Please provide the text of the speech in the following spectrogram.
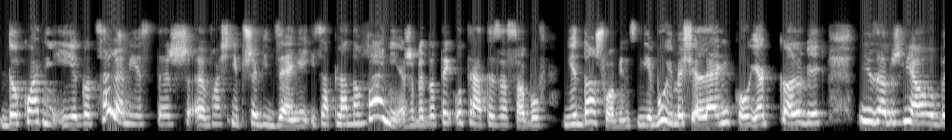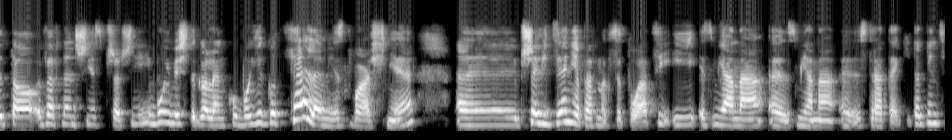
dokładnie i jego celem jest też e, właśnie przewidzenie i zaplanowanie, żeby do tej utraty zasobów nie doszło, więc nie bójmy się lęku, jakkolwiek nie zabrzmiałoby to wewnętrznie sprzecznie, nie bójmy się tego lęku, bo jego celem jest właśnie e, przewidzenie pewnych sytuacji i zmiana, e, zmiana strategii. Tak więc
